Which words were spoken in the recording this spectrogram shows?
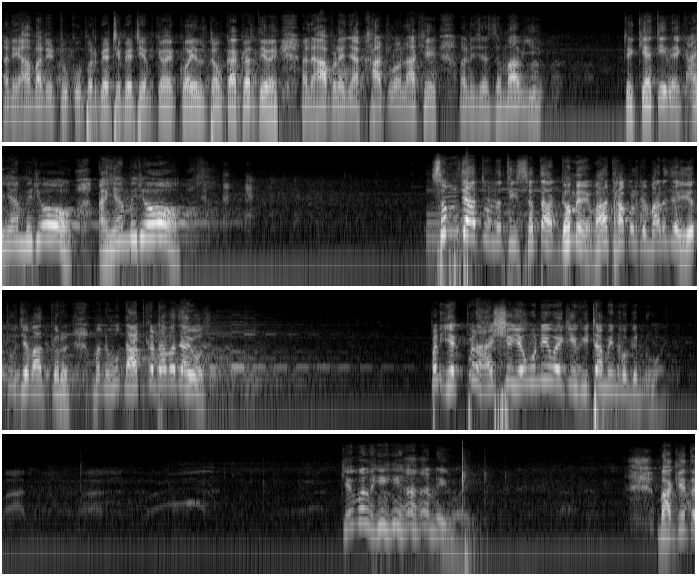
અને આંબાની ટૂંક ઉપર બેઠી બેઠી એમ કહેવાય કોયલ ટવકા કરતી હોય અને આપણે અહીંયા ખાટલો નાખી અને જે જમાવીએ. તો કહેતી હોય કે અહીંયા મર્યો અહીંયા મર્યો સમજાતું નથી છતાં ગમે. વાત સાંભળજો, મારે જે હેતુ જે વાત કરું મને હું દાંત કઢાવવા જ આવ્યો છું. પણ એક પણ હાસ્ય એવું નહીં હોય કે વિટામિન વગરનું હોય. કેવલ હી હી નહીં હોય. બાકી તો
